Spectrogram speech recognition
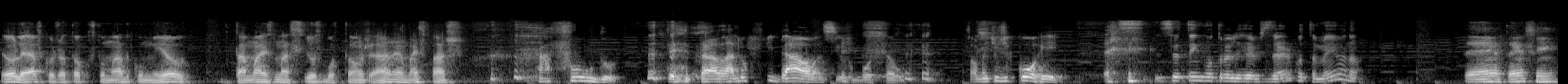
eu levo, que eu já tô acostumado com o meu. Tá mais macio os botões já, né? Mais fácil. Tá fundo. tá lá no final, assim, o botão. Somente de correr. Você tem controle de reserva também ou não? Tem, tem sim.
